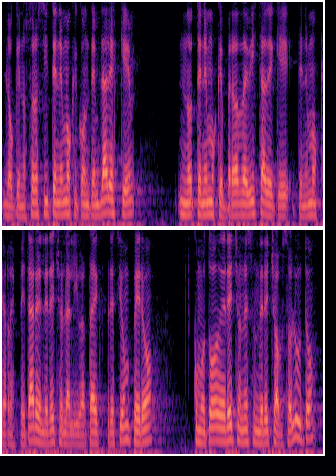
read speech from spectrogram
lo que nosotros sí tenemos que contemplar es que no tenemos que perder de vista de que tenemos que respetar el derecho a la libertad de expresión, pero como todo derecho no es un derecho absoluto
